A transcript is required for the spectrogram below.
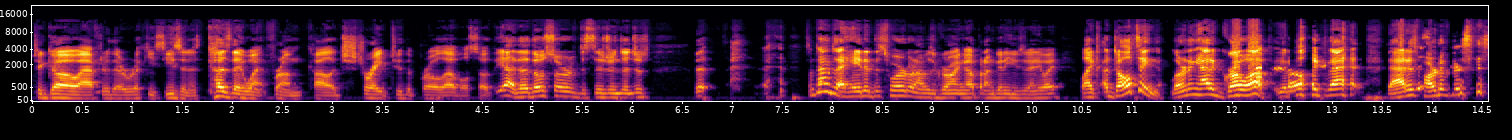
to go after their rookie season is because they went from college straight to the pro level. So yeah, those sort of decisions and just that. Sometimes I hated this word when I was growing up, and I'm going to use it anyway. Like adulting, learning how to grow up, you know, like that. That is part of this as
